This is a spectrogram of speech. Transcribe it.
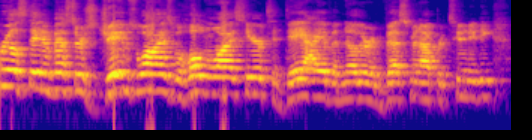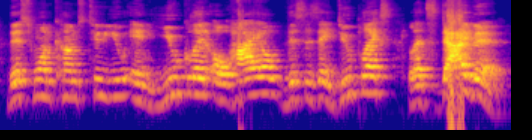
real estate investors? James Wise with Holton Wise here. Today I have another investment opportunity. This one comes to you in Euclid, Ohio. This is a duplex. Let's dive in.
